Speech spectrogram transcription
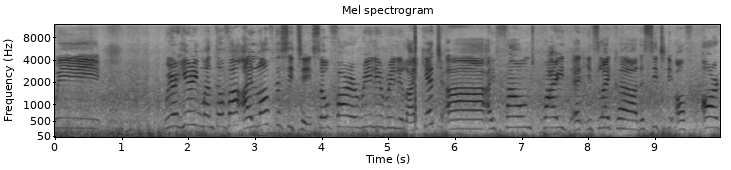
We we are here in Mantova. I love the city. So far, I really, really like it. Uh, I found quite. Uh, it's like uh, the city of art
